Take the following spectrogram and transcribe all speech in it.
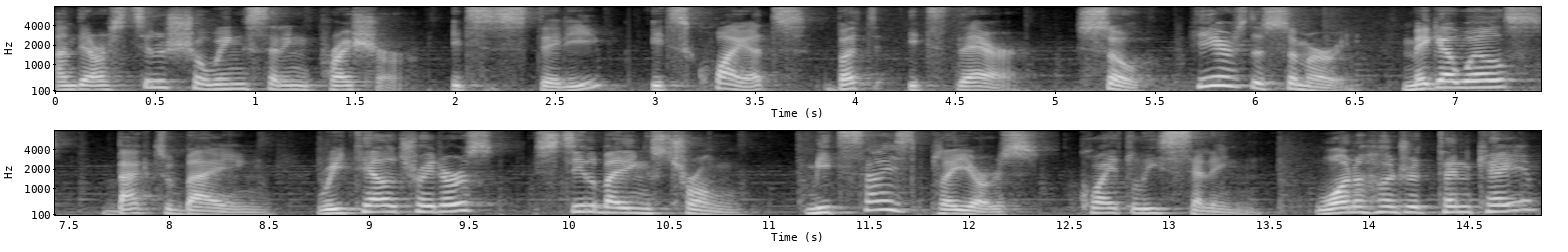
and they are still showing selling pressure. It's steady, it's quiet, but it's there. So, here's the summary Mega whales, back to buying. Retail traders, still buying strong. Mid sized players, quietly selling. 110k?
